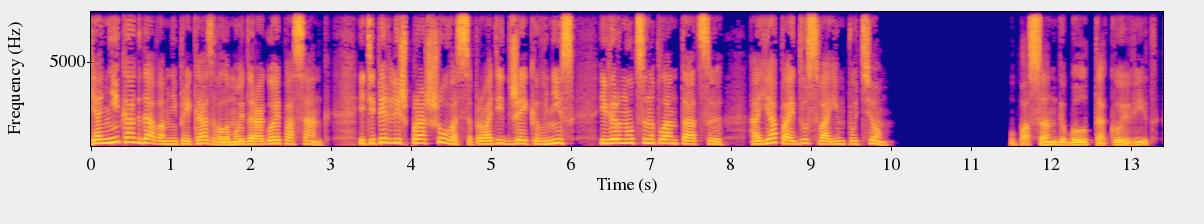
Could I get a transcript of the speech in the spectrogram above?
Я никогда вам не приказывала, мой дорогой Пасанг, и теперь лишь прошу вас сопроводить Джейка вниз и вернуться на плантацию, а я пойду своим путем». У Пасанга был такой вид,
